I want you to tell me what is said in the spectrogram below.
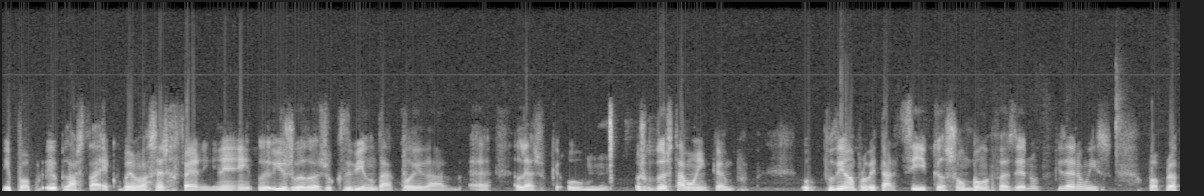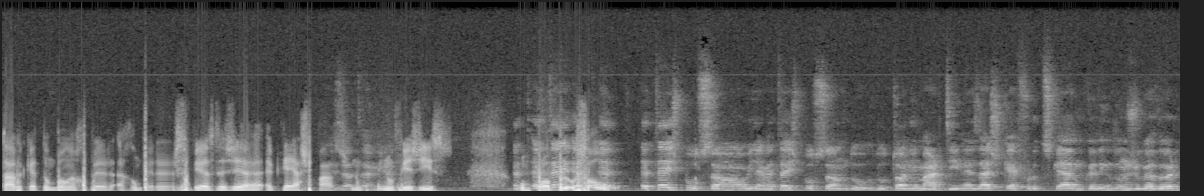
E próprio, lá está, é bem vocês referem, nem, e os jogadores o que deviam dar qualidade, eh, aliás, o que- o- os jogadores estavam em campo, o que podiam aproveitar de si, o que eles são bons a fazer, não fizeram isso. O próprio Otávio, que é tão bom a romper, a romper as defesas e a, a criar espaços, não, Exatamente. não fez isso. Um Até- próprio- até, só até- até a expulsão, Guilherme, até a expulsão do, do Tony Martínez, acho que é fruto se calhar um bocadinho de um jogador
